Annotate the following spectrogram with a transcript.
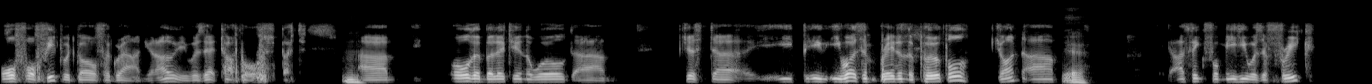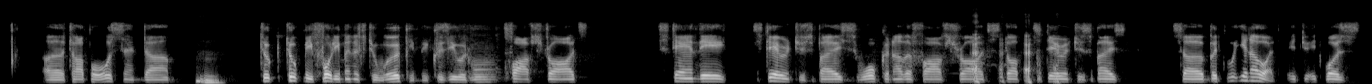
all four feet would go off the ground. You know, he was that type of horse. But mm. um, all the ability in the world. Um, just uh, he, he, he wasn't bred in the purple, John. Um, yeah. I think for me he was a freak uh, type of horse, and um, mm. took took me 40 minutes to work him because he would walk five strides, stand there, stare into space, walk another five strides, stop, stare into space. So, but you know what? It, it was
